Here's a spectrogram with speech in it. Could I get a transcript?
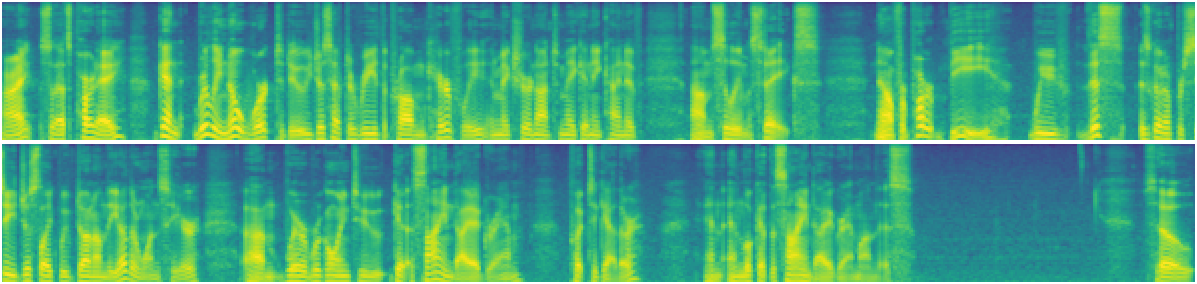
Alright, so that's part A. Again, really no work to do. You just have to read the problem carefully and make sure not to make any kind of um, silly mistakes. Now for part B, we've this is going to proceed just like we've done on the other ones here, um, where we're going to get a sign diagram put together and, and look at the sign diagram on this. So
